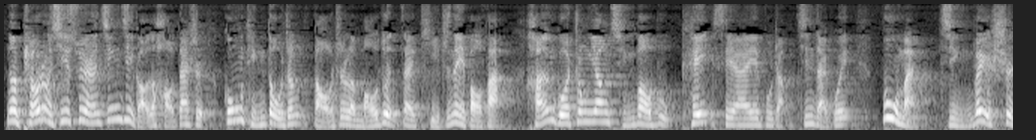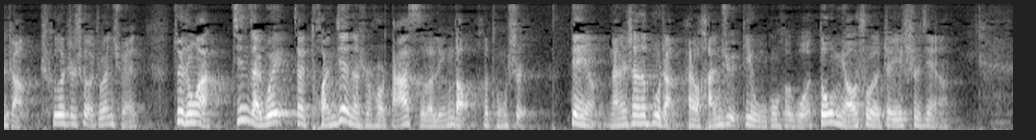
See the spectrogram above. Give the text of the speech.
那朴正熙虽然经济搞得好，但是宫廷斗争导致了矛盾在体制内爆发。韩国中央情报部 KCIA 部长金载圭不满警卫市长车之澈专权，最终啊，金载圭在团建的时候打死了领导和同事。电影《南山的部长》还有韩剧《第五共和国》都描述了这一事件啊。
